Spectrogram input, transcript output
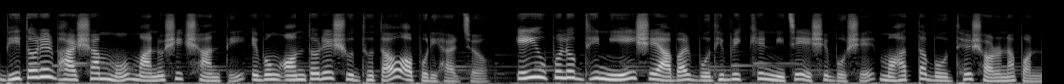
ভিতরের ভারসাম্য, মানসিক শান্তি এবং অন্তরের শুদ্ধতাও অপরিহার্য। এই উপলব্ধি নিয়েই সে আবার বোধিবৃক্ষের নিচে এসে বসে মহাত্মা বৌদ্ধের শরণাপন্ন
